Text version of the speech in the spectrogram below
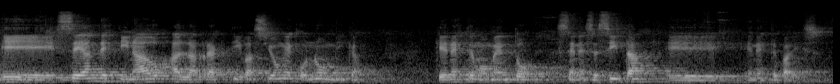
eh, sean destinados a la reactivación económica que en este momento se necesita eh, en este país.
